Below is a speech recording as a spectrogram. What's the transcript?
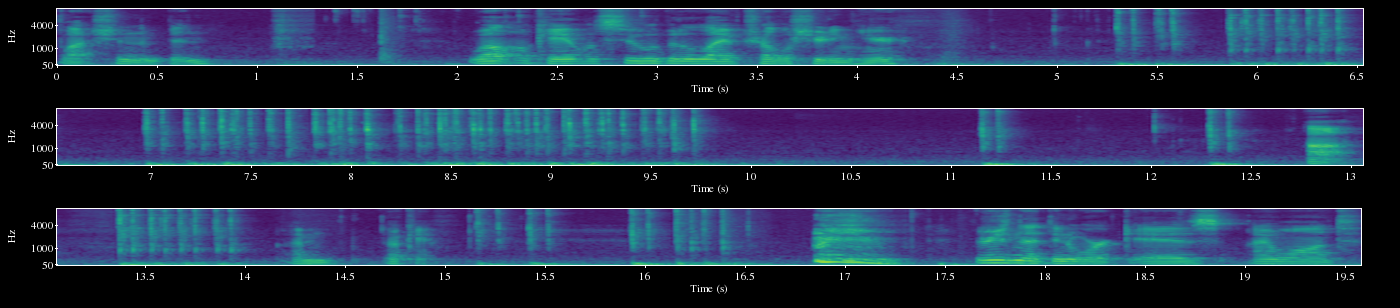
well, it shouldn't have been. Well, okay, let's do a little bit of live troubleshooting here. Ah, I'm, okay. the reason that didn't work is I want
